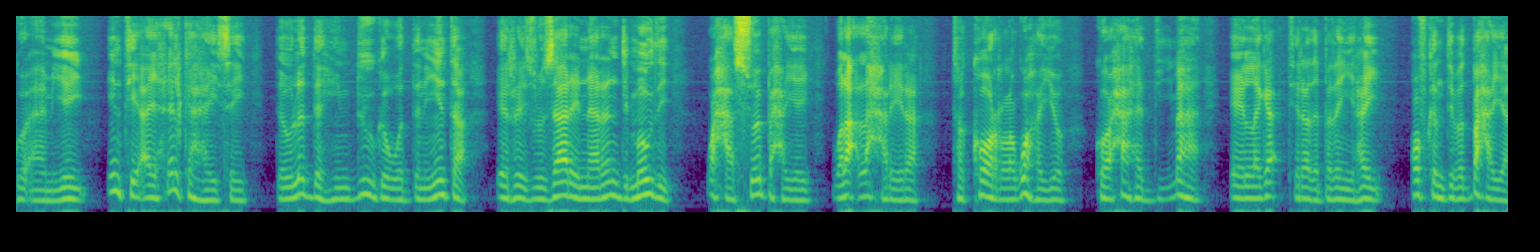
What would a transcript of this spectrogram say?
go'aamiyey. Intii ay xilka haysay dowladda hinduuga wadaniyiinta ee ra'iisul wasaare narendi mowdi waxaa soo baxayay walaac la xiriira takoor lagu hayo kooxaha diimaha ee laga tirada badan yahay. Qofkan dibadbaxaya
